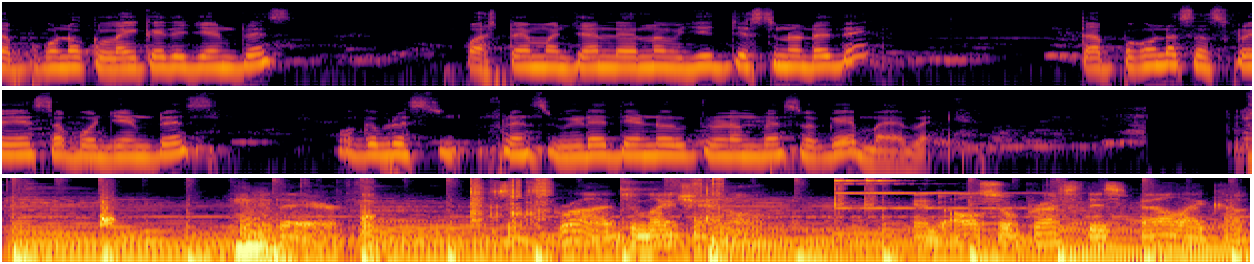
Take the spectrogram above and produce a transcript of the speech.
తప్పకుండా ఒక లైక్ అయితే చేయండి ఫ్రెండ్స్. ఫస్ట్ టైం మన ఛానల్ ఎవరైనా విజిట్ చేస్తున్నట్టయితే తప్పకుండా సబ్స్క్రైబ్ చేసి సపోర్ట్ చేయండి friends okay friends friends video అయితే ఎండ్ వరకు చూడండి friends okay bye bye Hey there. Subscribe to my channel. And also press this bell icon.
